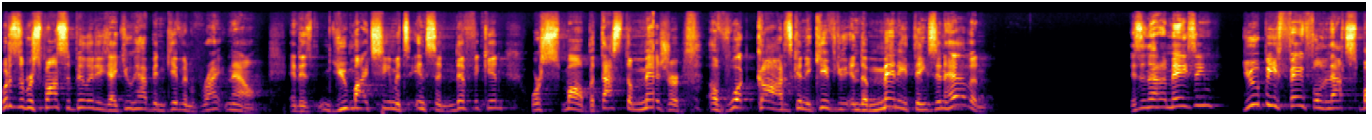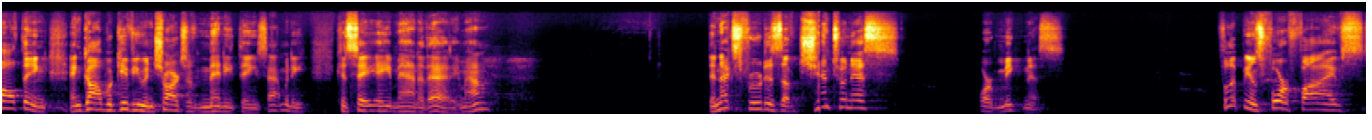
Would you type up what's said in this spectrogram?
What is the responsibility that you have been given right now? And you might seem it's insignificant or small, but that's the measure of what God is going to give you in the many things in heaven. Isn't that amazing? You be faithful in that small thing, and God will give you in charge of many things. How many can say amen to that? Amen. The next fruit is of gentleness or meekness. Philippians 4 5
